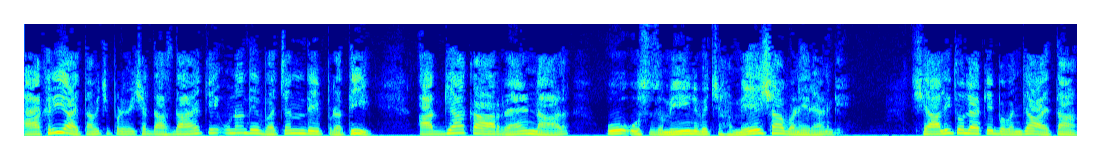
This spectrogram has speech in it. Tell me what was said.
ਆਖਰੀ ਆਇਤਾਂ ਵਿੱਚ ਪਰਮੇਸ਼ਰ ਦੱਸਦਾ ਹੈ ਕਿ ਉਹਨਾਂ ਦੇ ਵਚਨ ਦੇ ਪ੍ਰਤੀ ਆਗਿਆਕਾਰ ਰਹਿਣ ਨਾਲ ਉਹ ਉਸ ਜ਼ਮੀਨ ਵਿੱਚ ਹਮੇਸ਼ਾ ਬਣੇ ਰਹਿਣਗੇ। 46 ਤੋਂ ਲੈ ਕੇ 52 ਆਇਤਾਂ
